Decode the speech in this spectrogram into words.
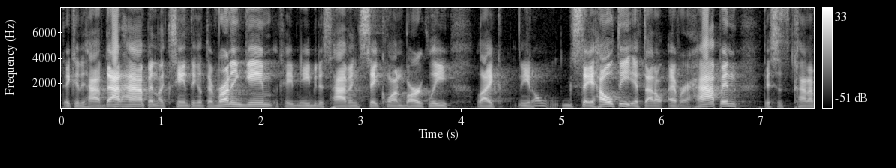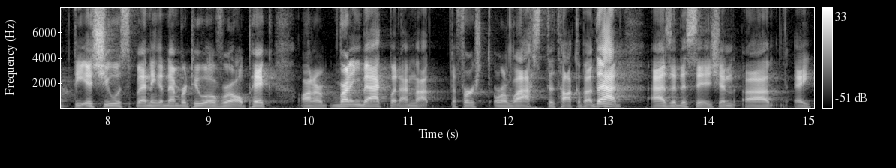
They could have that happen. Like same thing with the running game. Okay, maybe just having Saquon Barkley like you know stay healthy if that'll ever happen. This is kind of the issue with spending a number two overall pick on a running back, but I'm not the first or last to talk about that as a decision. Uh, a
